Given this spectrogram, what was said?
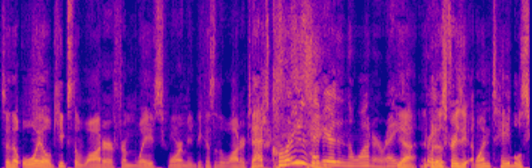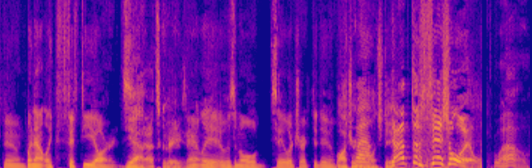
So the oil keeps the water from waves forming because of the water temperature. It's heavier than the water, right? Yeah, but it was crazy. One tablespoon went out like 50 yards. Yeah. That's crazy. Apparently, it was an old sailor trick to do. Watch your Wow. knowledge, dude. Dump the fish oil. Wow,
